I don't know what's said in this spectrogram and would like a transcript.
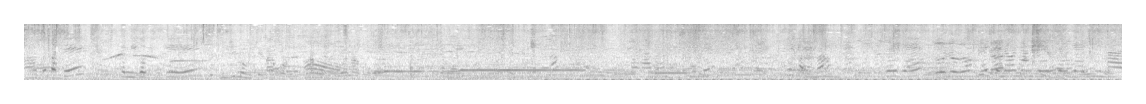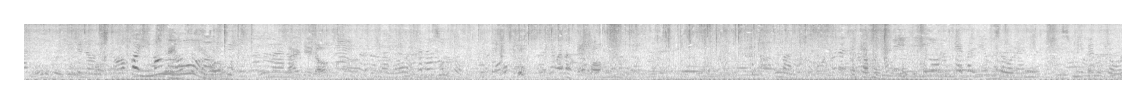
아 똑같아? 그럼 이거 두 개. 뒤집으면 진하고. 어. 세개 얼마? 세 개. 네 개, 넣은 한 개, 세 개, 2만. 천 원. 아까 2만 원. 2만 원. 하나 샀어. 아니 이거 한 개만 6소라니 캐시미어 100소라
